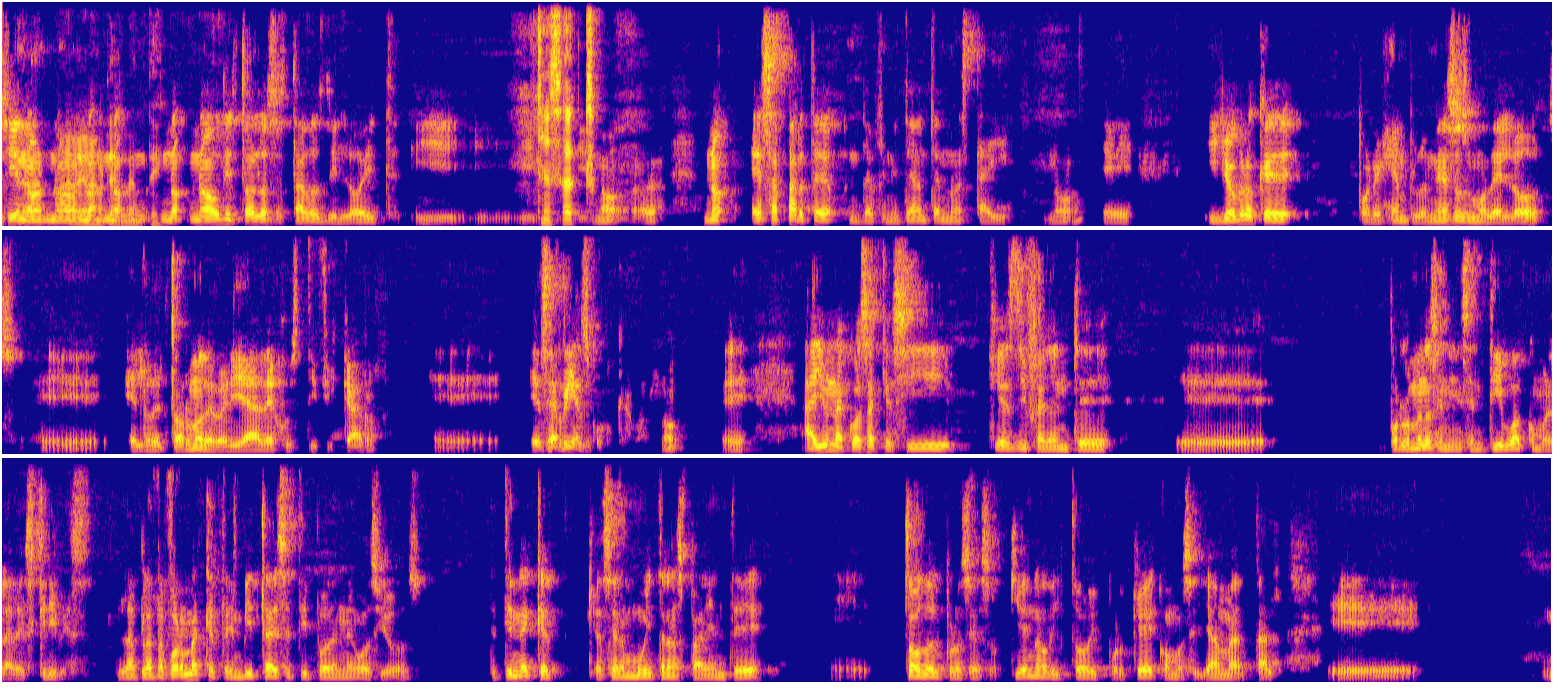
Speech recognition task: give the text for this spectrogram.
sí, no, no, no, no, auditó los estados Deloitte y, Exacto. no, no, esa parte definitivamente no está ahí, ¿no? Eh, y yo creo que, por ejemplo, en esos modelos, eh, el retorno debería de justificar eh, ese riesgo, ¿no? hay una cosa que sí que es diferente, eh, por lo menos en incentivo a como la describes. La plataforma que te invita a ese tipo de negocios te tiene que, hacer muy transparente eh, todo el proceso, quién auditó y por qué, cómo se llama, tal, eh,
